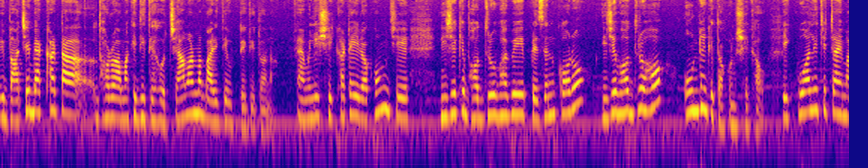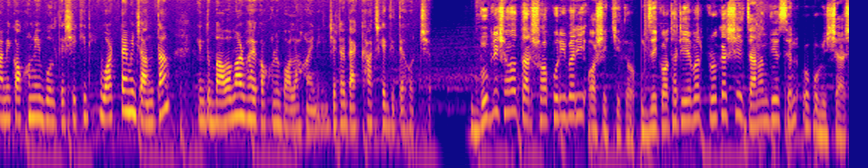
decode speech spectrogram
ওই বাজে ব্যাখ্যাটা ধরো আমাকে দিতে হচ্ছে, আমার মা বাড়িতে উঠতে দিত না ফ্যামিলির শিক্ষাটা এরকম যে নিজেকে ভদ্রভাবে প্রেজেন্ট করো, নিজে ভদ্র হও, অন্যকে তখন শেখাও। এই কোয়ালিটি টাইম আমি কখনোই বলতে শিখিনি ওয়ার্ডটা আমি জানতাম, কিন্তু বাবা মার ভয়ে কখনো বলা হয়নি, যেটা ব্যাখ্যা আজকে দিতে হচ্ছে। বুবলি সহ তার সপরিবারই অশিক্ষিত, যে কথাটি এবার প্রকাশ্যে জানান দিয়েছেন উপবিশ্বাস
